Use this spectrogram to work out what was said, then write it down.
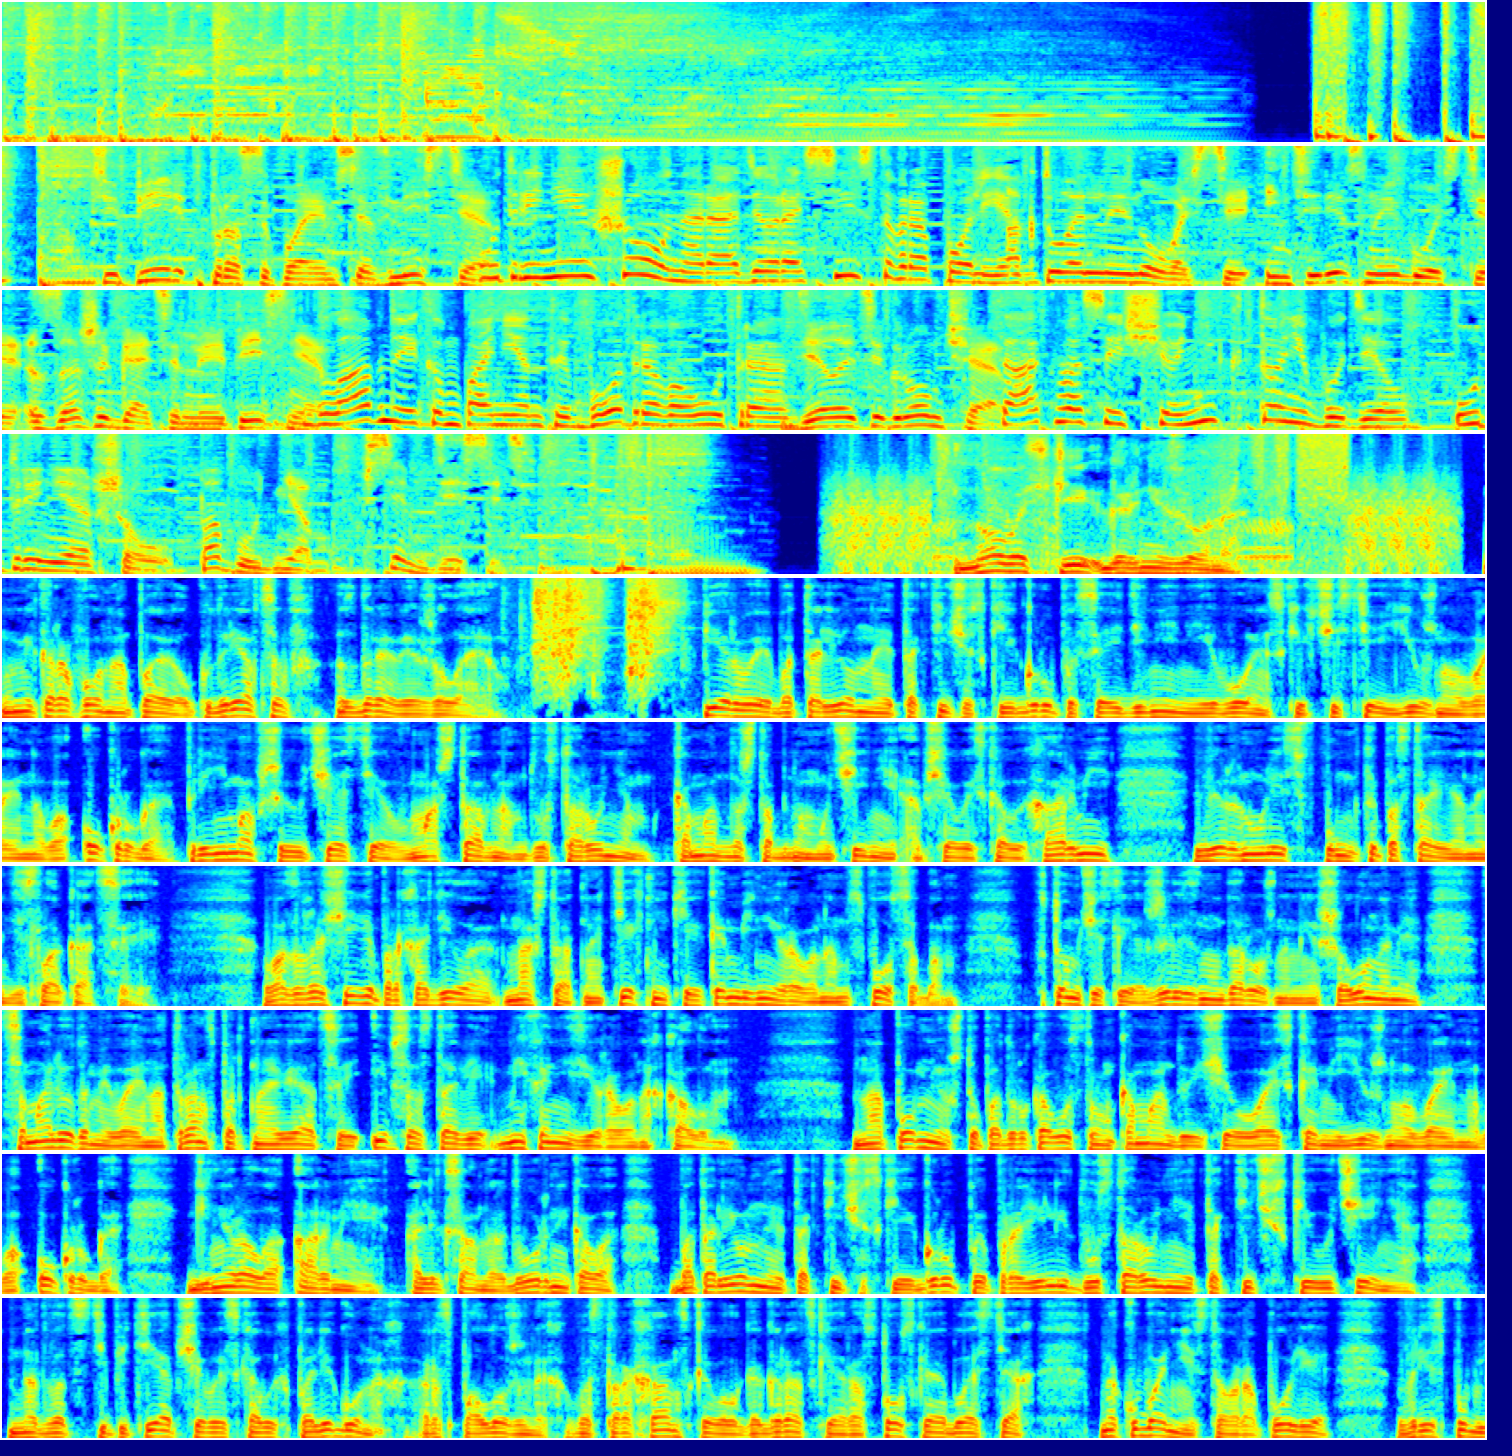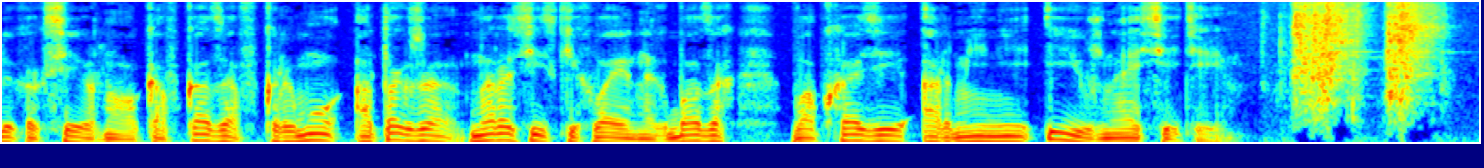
Теперь просыпаемся вместе. Утреннее шоу на Радио России Ставрополье. Актуальные новости, интересные гости, зажигательные песни. Главные компоненты бодрого утра. Делайте громче. Так вас еще никто не будил. Утреннее шоу по будням в 7.10. Новости гарнизона. У микрофона Павел Кудрявцев. Здравия желаю. Первые батальонные тактические группы соединений воинских частей Южного военного округа, принимавшие участие в масштабном двустороннем командно-штабном учении общевойсковых армий, вернулись в пункты постоянной дислокации. Возвращение проходило на штатной технике комбинированным способом, в том числе железнодорожными эшелонами, самолетами военно-транспортной авиации и в составе механизированных колонн. Напомню, что под руководством командующего войсками Южного военного округа генерала армии Александра Дворникова батальонные тактические группы провели двусторонние тактические учения на 25 общевойсковых полигонах, расположенных в Астраханской, Волгоградской и Ростовской областях, на Кубани и Ставрополье, в республиках Северного Кавказа, в Крыму, а также на российских военных базах в Абхазии, Армении и Южной Осетии.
